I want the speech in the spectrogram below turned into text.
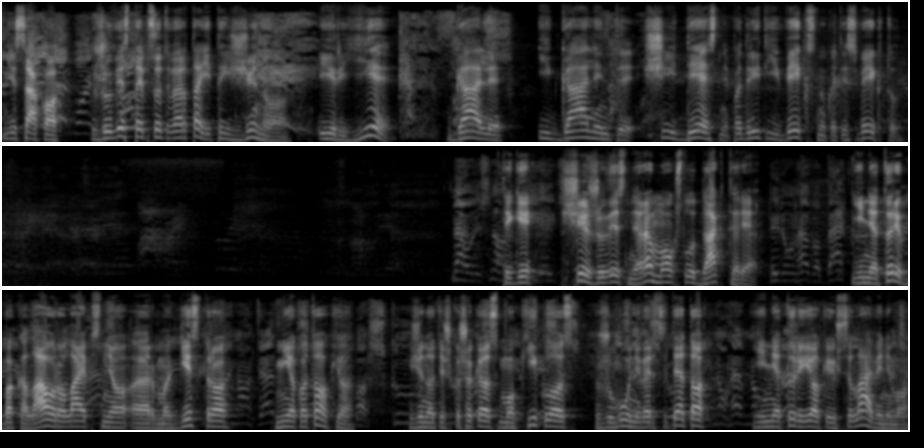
Jis sako, žuvis taip sutverta, ji tai žino. Ir ji gali įgalinti šį dėsnį, padaryti jį veiksnų, kad jis veiktų. Taigi, ši žuvis nėra mokslų daktarė. Ji neturi bakalauro laipsnio ar magistro, nieko tokio. Žinot, iš kažkokios mokyklos, žuvų universiteto, ji neturi jokio išsilavinimo.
